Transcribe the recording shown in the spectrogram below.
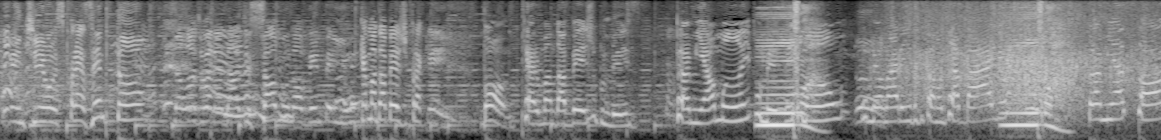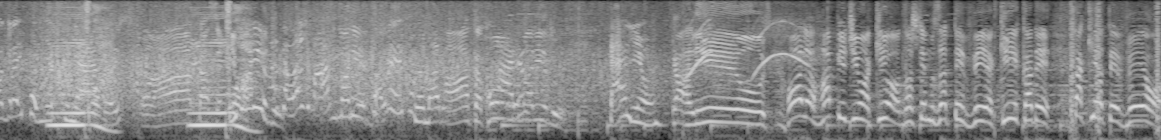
Presentinho, esse presentão da loja Variedade Salmo 91. Quer mandar beijo pra quem? Bom, quero mandar beijo pro meus, pra minha mãe, pro meu irmão, pro meu marido que tá no trabalho, pra minha sogra e pra minhas cunhadas. Ah, tá certo. E marido? Elas matam. E marido? Falei pro meu marido. Ah, tá. Como é o marido? Carlinho. Carlinhos! Olha, rapidinho aqui, ó. Nós temos a TV aqui. Cadê? Tá aqui a TV, ó.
